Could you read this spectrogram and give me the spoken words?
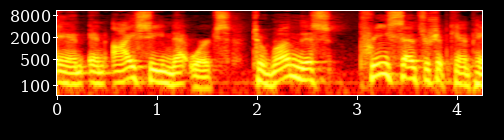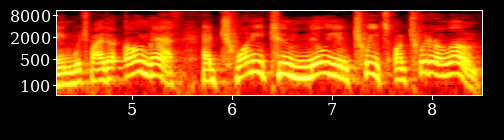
and, and IC networks to run this pre-censorship campaign, which by their own math had 22 million tweets on Twitter alone.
